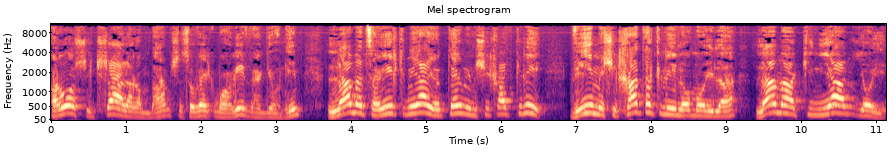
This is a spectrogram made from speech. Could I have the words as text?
הראש הקשה על הרמב"ם, שסובר כמו הריב והגאונים, למה צריך קנייה יותר ממשיכת כלי? ואם משיכת הכלי לא מועילה, למה הקניין יועיל?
